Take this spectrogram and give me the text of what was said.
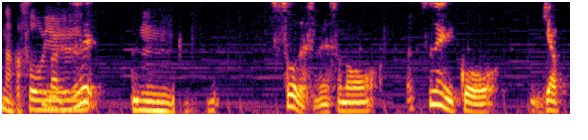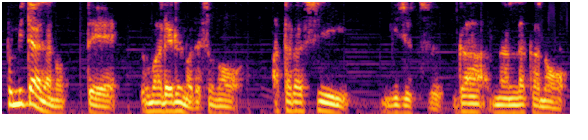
なんかそういう、うん、そうですね、その、常にこう、ギャップみたいなのって、生まれるので、その新しい技術が何らかの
